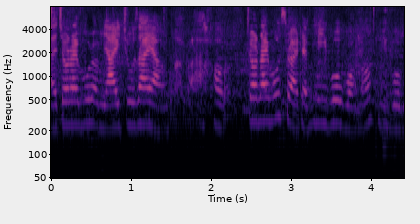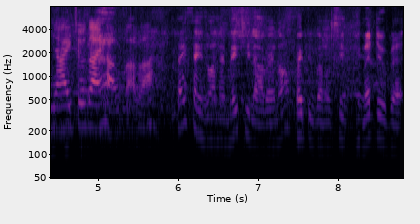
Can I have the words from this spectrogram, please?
အဲကျော်နိုင်မို့တော့အများကြီးစူးစမ်းရအောင်ပါပါဟုတ်ကျော်နိုင်မို့ဆိုတာတက်မှီဖို့ပေါ့နော်မှီဖို့အများကြီးစူးစမ်းရအောင်ပါပါ တိုက်ဆိုင်သွားနဲ့မိတ်ချီလာပဲเนาะဘက်တူပဲမဖြစ်ခင် မက်တူဘက်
